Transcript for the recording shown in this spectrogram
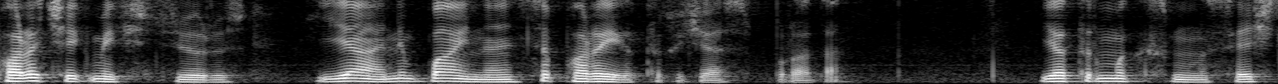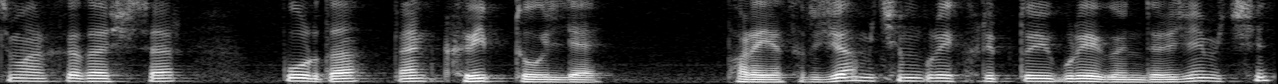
para çekmek istiyoruz. Yani Binance'e para yatıracağız buradan. Yatırma kısmını seçtim arkadaşlar. Burada ben kripto ile para yatıracağım için buraya kriptoyu buraya göndereceğim için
